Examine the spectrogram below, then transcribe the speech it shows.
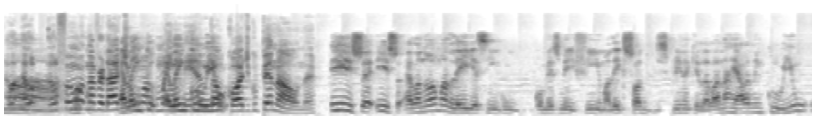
Ela, uma- ela- ela foi, uma- uma- na verdade, ela uma, uma ela emenda incluiu- ao Código Penal, né? Isso, é isso. Ela não é uma lei assim com começo, meio e fim, uma lei que só disciplina aquilo. Ela, na real, ela incluiu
